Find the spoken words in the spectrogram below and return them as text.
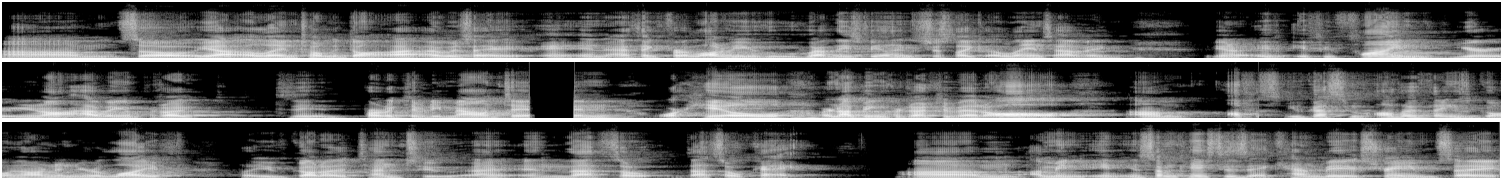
Um, so yeah, Elaine, totally. Don't I, I, would say, and I think for a lot of you who, who have these feelings, just like Elaine's having, you know, if, if you find you're you're not having a product, productivity mountain or hill or not being productive at all, um, you've got some other things going on in your life that you've got to attend to, and that's so that's okay. Um, I mean, in, in, some cases, it can be extreme. Say,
